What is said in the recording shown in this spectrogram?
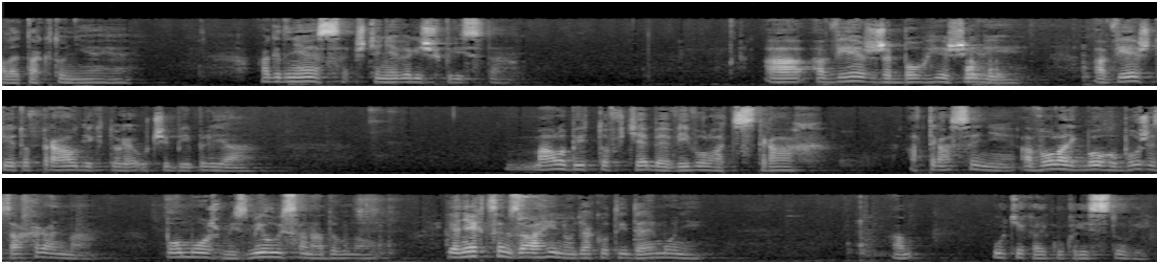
ale tak to nie je. Ak dnes ešte neveríš v Krista, a, a vieš, že Boh je živý a vieš tieto pravdy, ktoré učí Biblia, malo by to v tebe vyvolať strach a trasenie a volať k Bohu, Bože, zachraň ma, pomôž mi, zmiluj sa nado mnou. Ja nechcem zahynúť ako tí démoni. A utekaj ku Kristovi.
